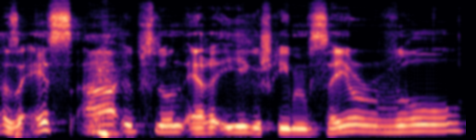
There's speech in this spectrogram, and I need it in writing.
also S-A-Y-R-E geschrieben. Sayreville.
